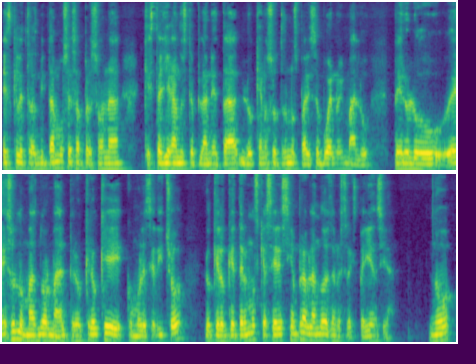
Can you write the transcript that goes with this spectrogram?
es que le transmitamos a esa persona que está llegando a este planeta lo que a nosotros nos parece bueno y malo, pero lo, eso es lo más normal, pero creo que, como les he dicho, lo que, lo que tenemos que hacer es siempre hablando desde nuestra experiencia, no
